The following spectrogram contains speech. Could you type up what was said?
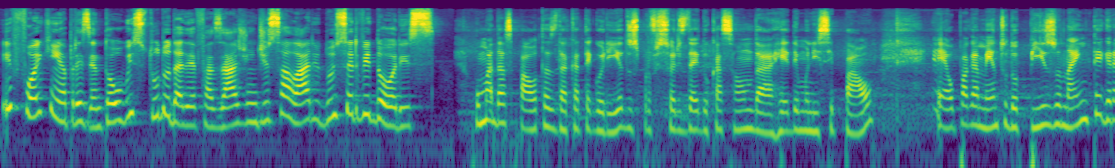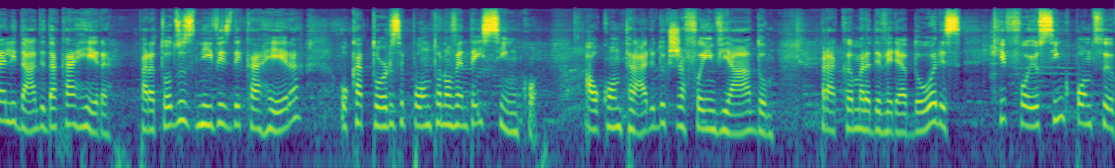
e foi quem apresentou o estudo da defasagem de salário dos servidores. Uma das pautas da categoria dos professores da educação da rede municipal é o pagamento do piso na integralidade da carreira, para todos os níveis de carreira, o 14,95, ao contrário do que já foi enviado para a Câmara de Vereadores, que foi o 5,47,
